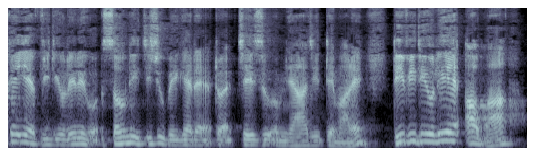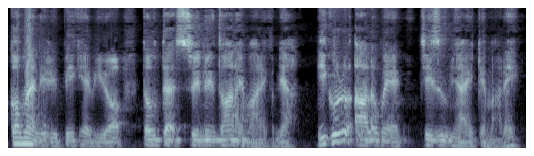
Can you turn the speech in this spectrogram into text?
ကဲရဲ့ဗီဒီယိုလေးတွေကိုအဆုံးထိကြည့်ရှုပေးခဲ့တဲ့အတွက်ကျေးဇူးအများကြီးတင်ပါတယ်။ဒီဗီဒီယိုလေးရဲ့အောက်မှာ comment လေးတွေပေးခဲ့ပြီးတော့သုံးသပ်ဆွေးနွေးသွားနိုင်ပါတယ်ခင်ဗျာ။ညီကိုတို့အားလုံးပဲကျေးဇူးအများကြီးတင်ပါတယ်။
